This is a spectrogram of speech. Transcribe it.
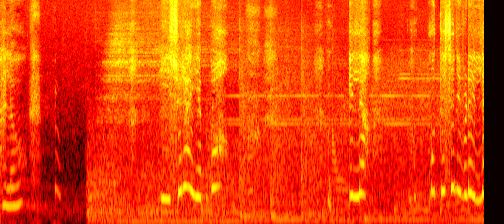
ഹലോ? ഈശ്വര എപ്പോ? ഇല്ല മുത്തശ്ശൻ ഇവിടെ ഇല്ല.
